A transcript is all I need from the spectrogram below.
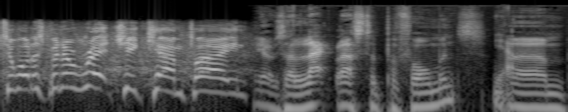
to what has been a wretched campaign. Yeah, it was a lackluster performance. Yeah. Um,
